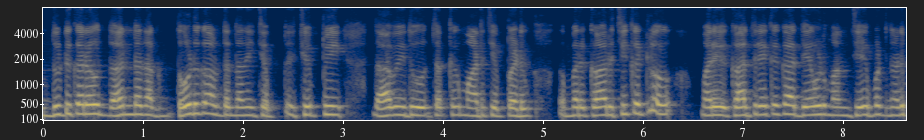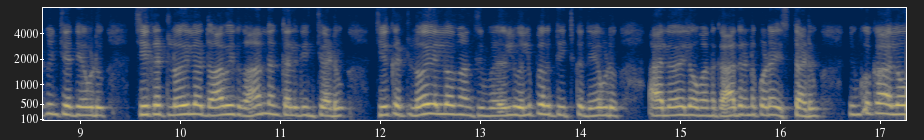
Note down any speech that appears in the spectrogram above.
దుడ్డుకరవు దండ నాకు తోడుగా ఉంటుందని చెప్ చెప్పి దావీదు చక్కగా మాట చెప్పాడు. మరి కారు చీకట్లో మరియు కాతిరేకగా దేవుడు మనం చేపట్టి నడిపించే దేవుడు చీకటి లోయలో దావీదుకు ఆనందం కలిగించాడు. చీకటి లోయల్లో మనకి వెలుపులకు తీర్చుకు దేవుడు ఆ లోయలో మనకు ఆదరణ కూడా ఇస్తాడు. ఇంకొక లో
